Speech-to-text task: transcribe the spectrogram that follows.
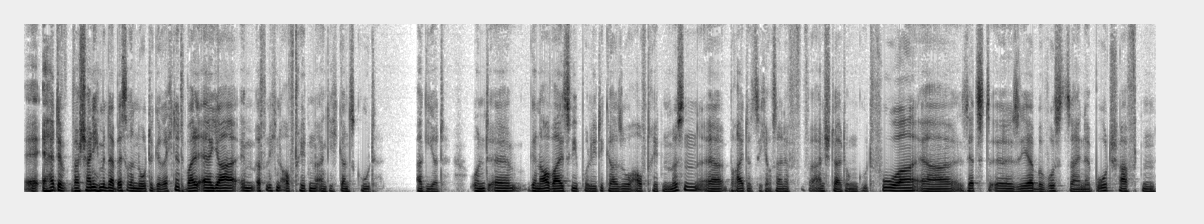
Äh, er hätte wahrscheinlich mit einer besseren Note gerechnet, weil er ja im öffentlichen Auftreten eigentlich ganz gut agiert und äh, genau weiß, wie Politiker so auftreten müssen. Er bereitet sich auf seine Veranstaltungen gut vor, er setzt äh, sehr bewusst seine Botschaften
